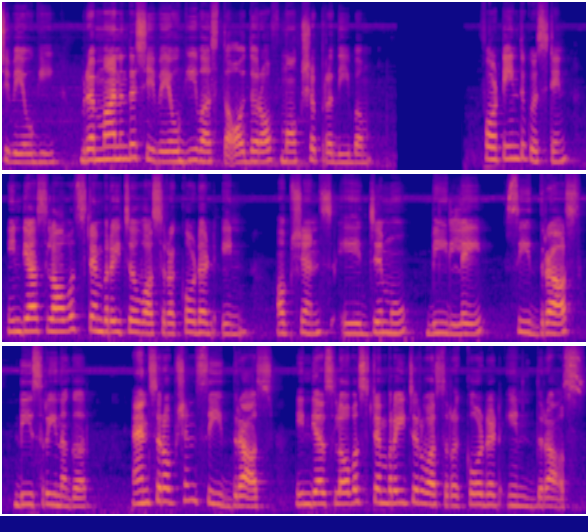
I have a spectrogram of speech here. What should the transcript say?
Shivayogi. Brahmananda Shivayogi was the author of Moksha Pradipam. 14th question India's lowest temperature was recorded in options A. Jammu, B. Leh, C. Dras, D. Srinagar. Answer option C. Dras. India's lowest temperature was recorded in Dras.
